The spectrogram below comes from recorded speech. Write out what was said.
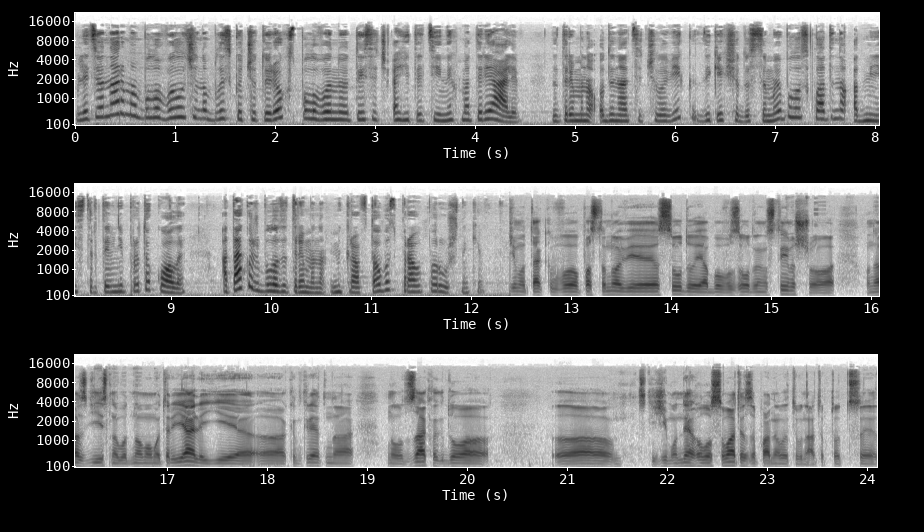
Міліціонерами було вилучено близько 4,5 тисяч агітаційних матеріалів. Затримано 11 чоловік, з яких щодо семи було складено адміністративні протоколи, а також було затримано мікроавтобус правопорушників. Скажімо так, в постанові суду я був згоден з тим, що у нас дійсно в одному матеріалі є конкретно ну, заклик до, скажімо, не голосувати за пана Литвина. Тобто це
